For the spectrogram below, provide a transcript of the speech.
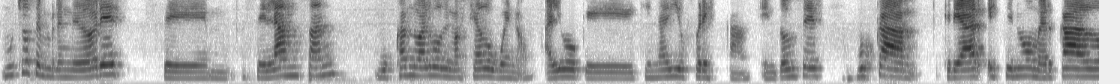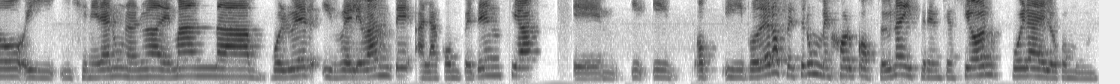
Muchos emprendedores se, lanzan buscando algo demasiado bueno, algo que, nadie ofrezca. Entonces busca crear este nuevo mercado y, generar una nueva demanda, volver irrelevante a la competencia em, y, y, poder ofrecer un mejor costo y una diferenciación fuera de lo común.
